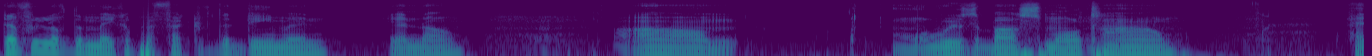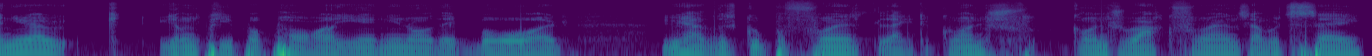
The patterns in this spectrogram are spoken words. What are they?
Definitely love the makeup effect of the demon. You know, um, movie is about small town, and you have young people partying. You know, they bored. You have this group of friends, like the grunge grunge rock friends, I would say,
